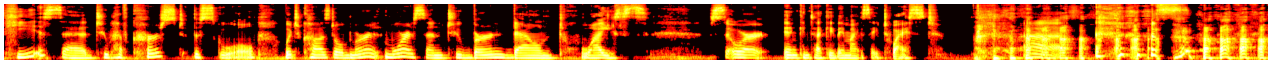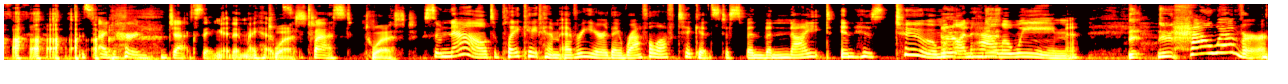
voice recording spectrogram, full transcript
He is said to have cursed the school, which caused Old Mor- Morrison to burn down twice. So, or in Kentucky, they might say twice. Uh, I'd heard Jack saying it in my head. Twist. Twist. Twist. So now, to placate him every year, they raffle off tickets to spend the night in his tomb on Halloween. However,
